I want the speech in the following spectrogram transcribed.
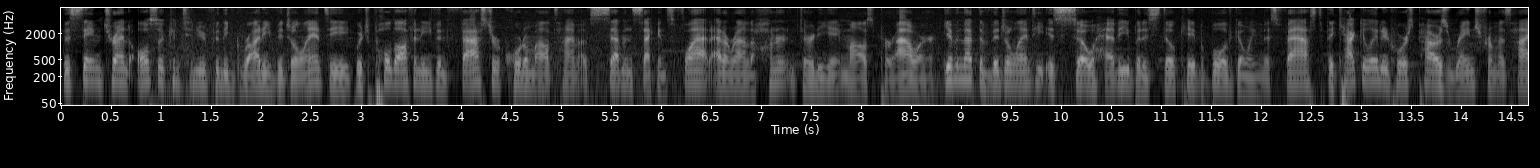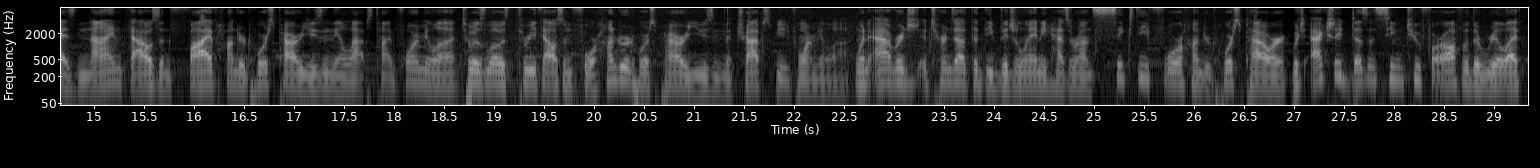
This same trend also continued for the Grotti Vigilante, which pulled off an even faster quarter mile time of 7 seconds flat at around 138 miles per hour. Given that the Vigilante is so heavy but is still capable of going this fast, the calculated horsepowers range from as high as 9,500 horsepower using the elapsed time formula to as low as 3,400 horsepower using the trap speed formula. When averaged, it turns out that the Vigilante has around 6,400 horsepower, which actually doesn't seem too far off of the real life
